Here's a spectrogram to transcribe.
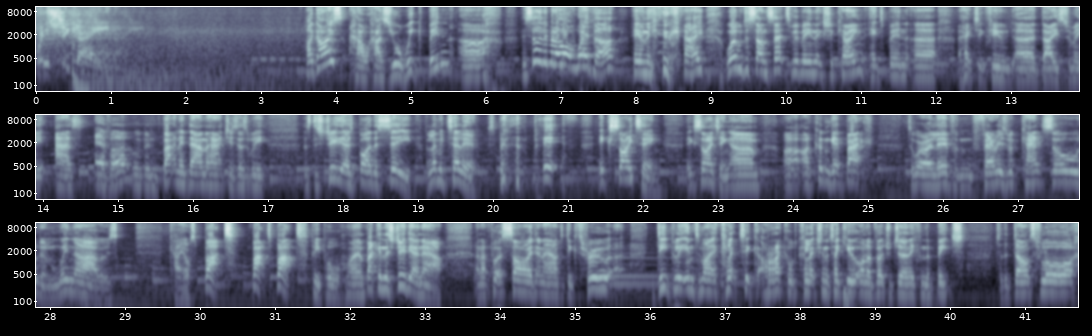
with Chicane. Hi guys, how has your week been? Uh, there's certainly been a lot of weather here in the UK. Welcome to Sunsets with me, Nick Chicane. It's been uh, a hectic few uh, days for me as ever. We've been battening down the hatches as we, as the studio's by the sea. And let me tell you, it's been a bit exciting. Exciting. Um, I, I couldn't get back to where I live, and ferries were cancelled, and we know it was chaos. But, but, but, people, I am back in the studio now, and I put aside an hour to dig through uh, deeply into my eclectic record collection and take you on a virtual journey from the beach to the dance floor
